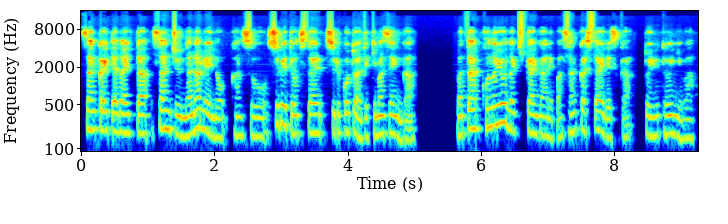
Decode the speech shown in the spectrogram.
参加いただいた37名の感想をすべてお伝えすることはできませんが、またこのような機会があれば参加したいですかという問いには、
